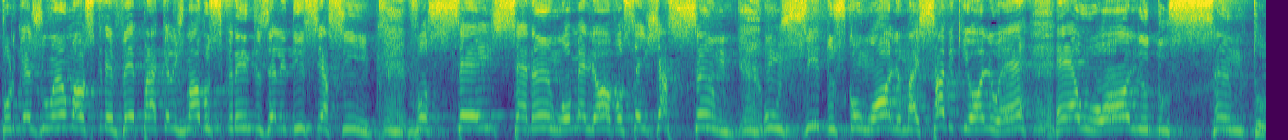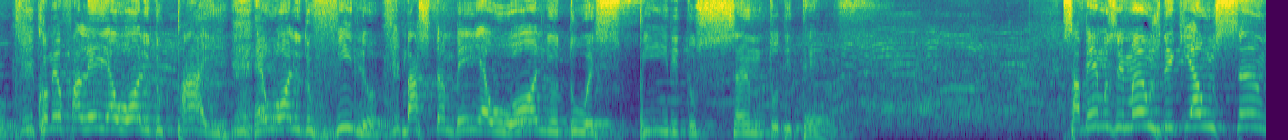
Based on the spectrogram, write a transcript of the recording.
porque João ao escrever para aqueles novos crentes, ele disse assim: "Vocês serão, ou melhor, vocês já são ungidos com óleo, mas sabe que óleo é? É o óleo do santo. Como eu falei, é o óleo do Pai, é o óleo do Filho, mas também é o óleo do Espírito Santo de Deus. Sabemos, irmãos, de que a unção,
